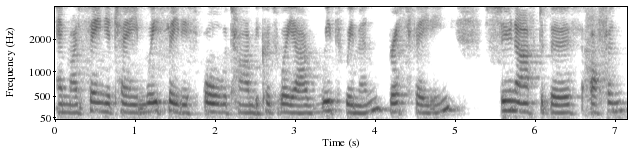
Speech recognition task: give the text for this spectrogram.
and my senior team, we see this all the time because we are with women breastfeeding soon after birth, often.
